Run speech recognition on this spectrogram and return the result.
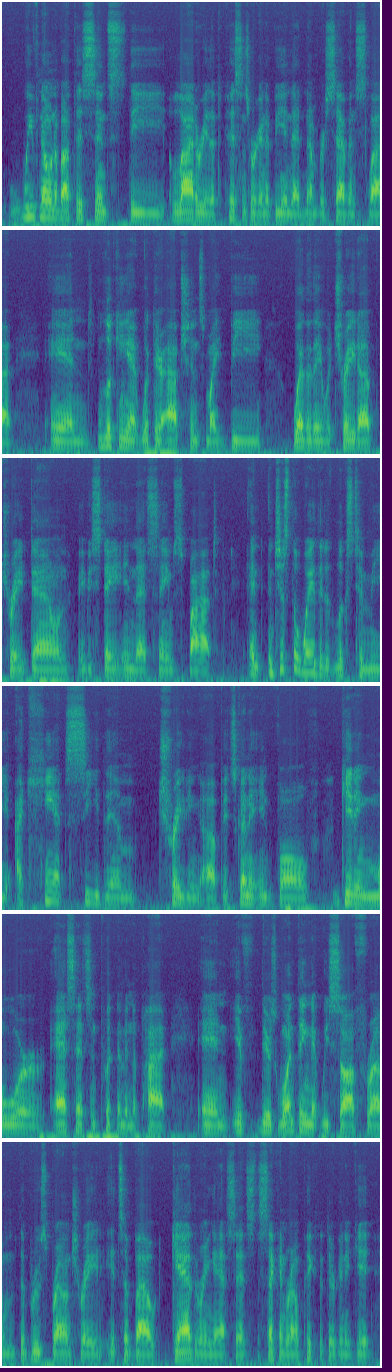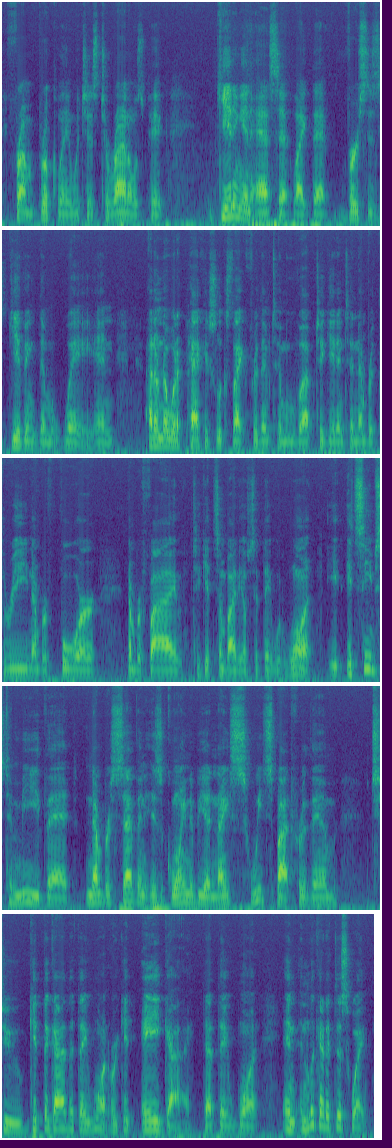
we've known about this since the lottery that the Pistons were going to be in that number seven slot and looking at what their options might be, whether they would trade up, trade down, maybe stay in that same spot and, and just the way that it looks to me, I can't see them trading up. It's going to involve getting more assets and putting them in the pot. And if there's one thing that we saw from the Bruce Brown trade, it's about gathering assets. The second round pick that they're going to get from Brooklyn, which is Toronto's pick, getting an asset like that versus giving them away. And I don't know what a package looks like for them to move up to get into number three, number four, number five to get somebody else that they would want. It, it seems to me that number seven is going to be a nice sweet spot for them to get the guy that they want or get a guy that they want. And, and look at it this way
